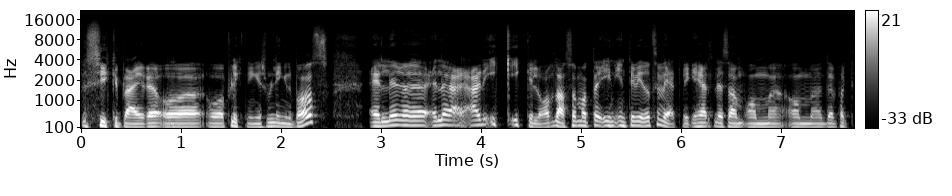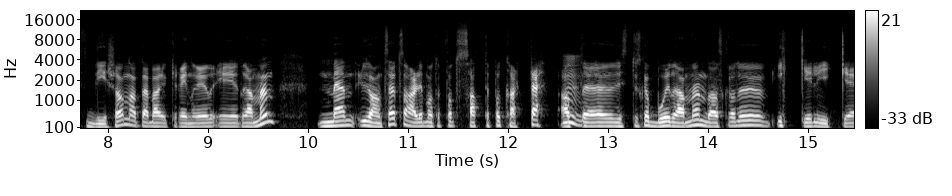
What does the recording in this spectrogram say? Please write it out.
sykepleiere og, og flyktninger som ligner på oss? Eller, eh, eller er det ikke, ikke lov? da? Så måtte, Inntil videre så vet vi ikke helt liksom, om, om det faktisk blir sånn at det er bare ukrainere i, i Drammen. Men uansett så har de måtte, fått satt det på kartet. At eh, hvis du skal bo i Drammen, da skal du ikke like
